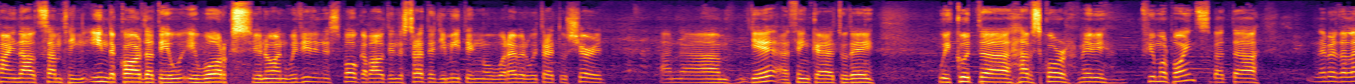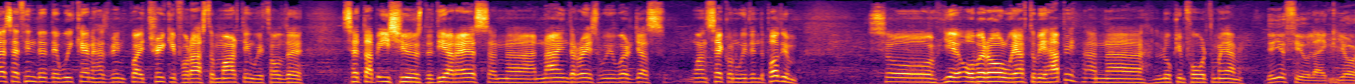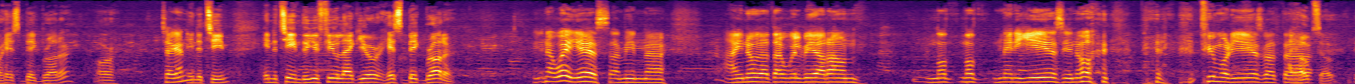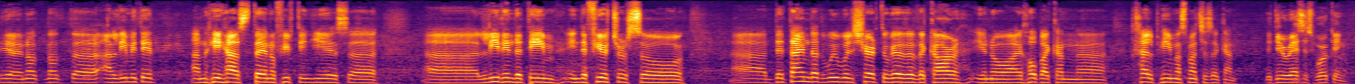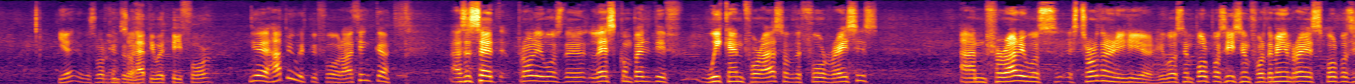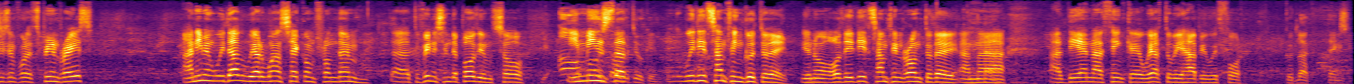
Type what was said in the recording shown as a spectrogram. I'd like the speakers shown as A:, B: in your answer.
A: find out something in the car that it, it works, you know, and we didn't spoke about in the strategy meeting or whatever. We tried to share it, and um, yeah, I think uh, today we could uh, have scored maybe a few more points, but. Uh, nevertheless, I think that the weekend has been quite tricky for Aston Martin with all the setup issues, the DRS, and uh, now in the race we were just one second within the podium. So yeah, overall we have to be happy and uh, looking forward to Miami.
B: Do you feel like you're his big brother, or
A: again?
B: in the team? In the team, do you feel like you're his big brother?
A: In a way, yes. I mean, uh, I know that I will be around not not many years, you know, a few more years, but uh,
B: I hope so.
A: Yeah, not not uh, unlimited, and he has 10 or 15 years uh, uh, leading the team in the future. So. Uh, the time that we will share together the car, you know, I hope I can uh, help him as much as I can.
B: The DRS is working.
A: Yeah, it was working
B: So
A: today.
B: happy with P4?
A: Yeah, happy with P4. I think, uh, as I said, probably was the less competitive weekend for us of the four races. And Ferrari was extraordinary here. He was in pole position for the main race, pole position for the sprint race. And even with that, we are one second from them uh, to finish in the podium. So it means that we did something good today, you know, or they did something wrong today. And uh, at the end, I think uh, we have to be happy with four.
B: Good luck. Thanks.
